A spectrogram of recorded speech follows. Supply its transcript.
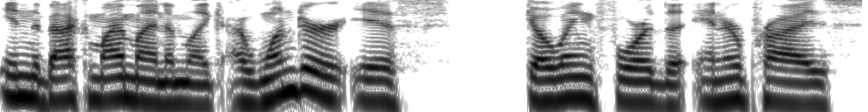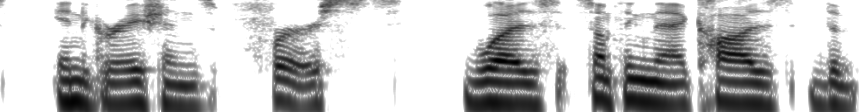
in the back of my mind, I'm like, I wonder if going for the enterprise integrations first was something that caused the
